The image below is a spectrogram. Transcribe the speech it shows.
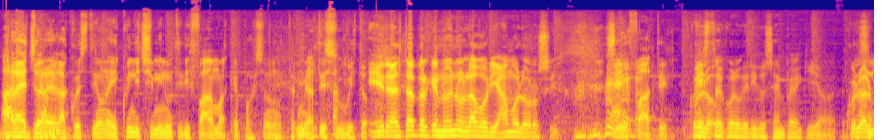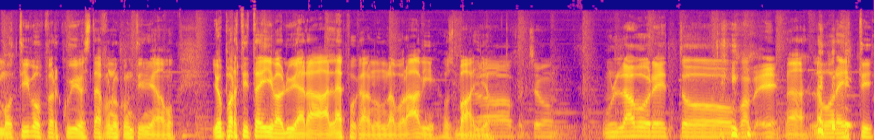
a reggere la questione dei 15 minuti di fama che poi sono terminati subito. In realtà perché noi non lavoriamo e loro sì. Sì, infatti. Questo Quello, è quello che dico sempre anch'io. quello è il motivo per cui io e Stefano continuiamo. Io partita IVA, lui era all'epoca, non lavoravi o sbaglio? No, facevo un lavoretto, vabbè. Ah, lavoretti,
